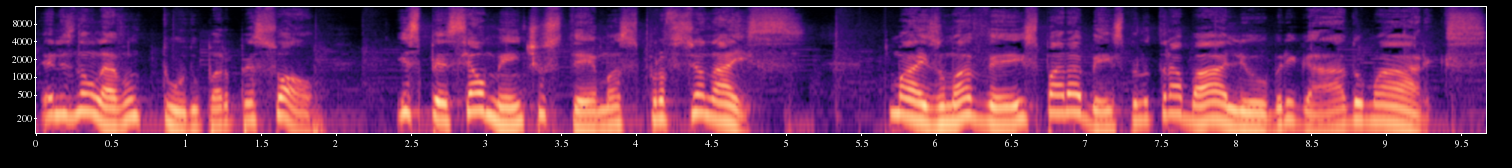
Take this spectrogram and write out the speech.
eles não levam tudo para o pessoal, especialmente os temas profissionais. Mais uma vez, parabéns pelo trabalho. Obrigado, Marx.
